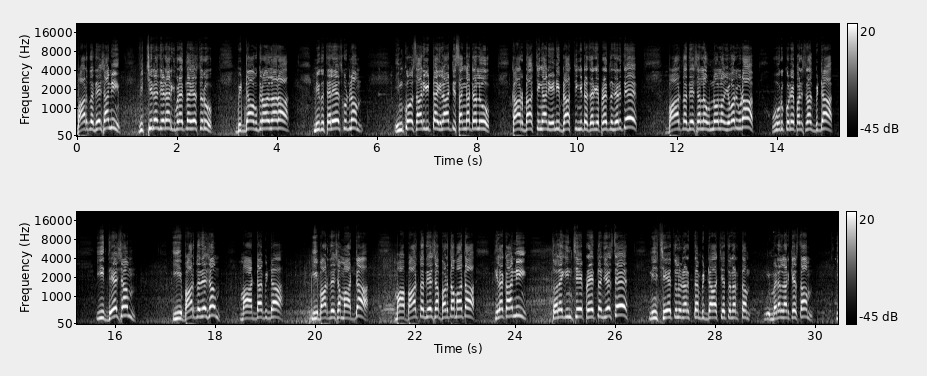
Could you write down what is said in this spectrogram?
భారతదేశాన్ని విచ్ఛిన్నం చేయడానికి ప్రయత్నం చేస్తారు బిడ్డ ఉగ్రవాదులారా మీకు తెలియజేసుకుంటున్నాం. ఇంకోసారి గిట్ట ఇలాంటి సంఘటనలు కార్ బ్లాస్టింగ్ కానీ ఎనీ బ్లాస్టింగ్ గిట్ట జరిగే ప్రయత్నం జరిగితే భారతదేశంలో ఉన్నోళ్ళం ఎవరు కూడా ఊరుకునే పరిస్థితి బిడ్డ ఈ దేశం ఈ భారతదేశం మా అడ్డా బిడ్డ. ఈ భారతదేశం మా అడ్డా. మా భారతదేశ భరతమాత తిలకాన్ని తొలగించే ప్రయత్నం చేస్తే నీ చేతులు నరుకుతాం బిడ్డ చేతులు నరుకుతాం. నీ మెడలు నరికేస్తాం.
